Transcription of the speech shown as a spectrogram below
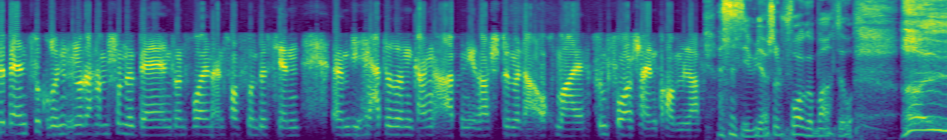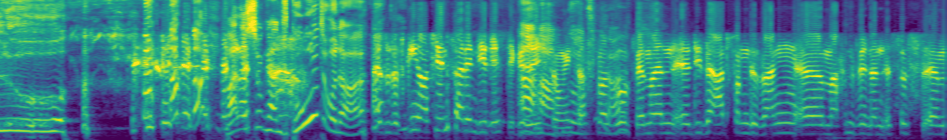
eine Band zu gründen oder haben schon eine Band und wollen einfach so ein bisschen ähm, die härteren Gangarten ihrer Stimme da auch mal zum Vorschein kommen lassen. Hast du es eben ja schon vorgemacht, so. Hallo! War das schon ganz gut, oder? Also das ging auf jeden Fall in die richtige Aha, Richtung. Ich gut, sag's mal ja. so, wenn man äh, diese Art von Gesang äh, machen will, dann ist es ähm,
